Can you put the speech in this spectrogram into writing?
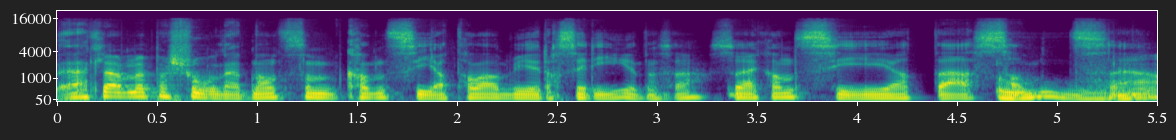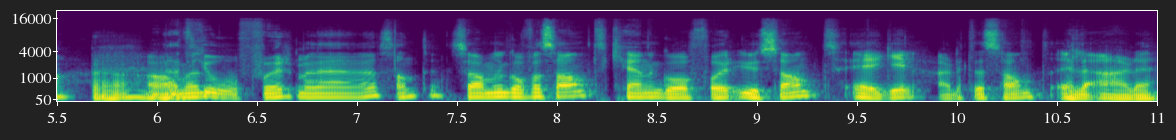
Et eller annet med personligheten hans som kan si at han har mye raseri inni seg. Så jeg kan si at det er sant. Uh, Ja. Ja. Jeg vet ikke hvorfor, men det er sant. Ja. Så Ahmed går for sant, Ken går for usant. Egil, er dette sant, eller er det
